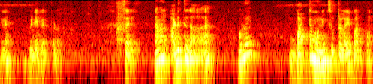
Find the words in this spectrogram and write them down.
என விடை பெறப்படும் சரி நாம் அடுத்ததாக ஒரு வட்டம் ஒன்றின் சுற்றளவை பார்ப்போம்.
